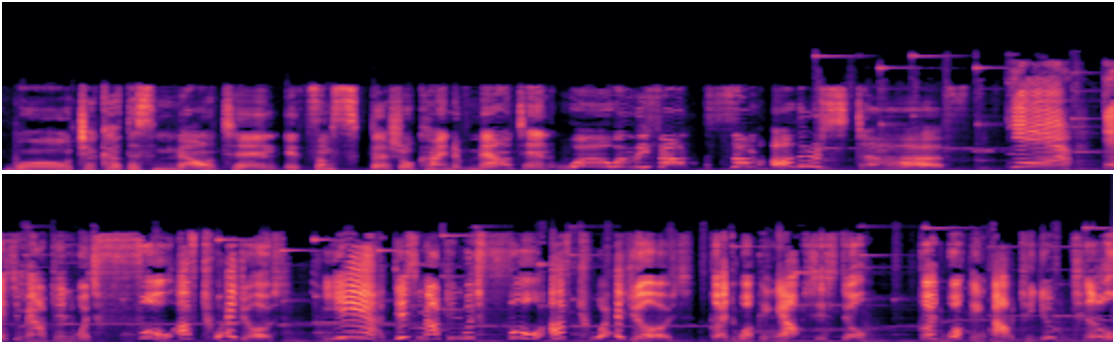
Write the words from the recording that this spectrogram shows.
Whoa, check out this mountain. It's some special kind of mountain. Whoa, and we found some other stuff. Yeah, this mountain was full of treasures. Yeah, this mountain was full of treasures. Good working out, sister. Good working out to you too.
